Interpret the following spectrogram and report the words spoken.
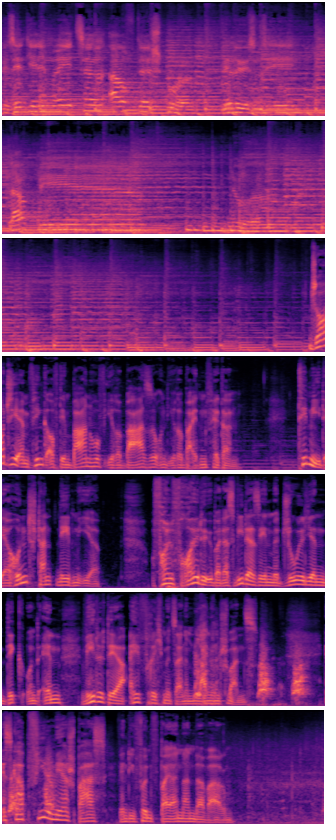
Wir sind jedem Rätsel auf der Spur, wir lösen sie, glaub mir, nur. Georgie empfing auf dem Bahnhof ihre Base und ihre beiden Vettern. Timmy, der Hund, stand neben ihr. Voll Freude über das Wiedersehen mit Julian, Dick und Ann wedelte er eifrig mit seinem langen Schwanz. Es gab viel mehr Spaß, wenn die fünf beieinander waren.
